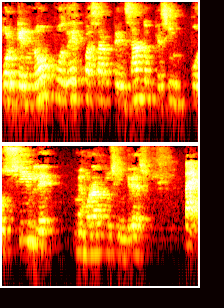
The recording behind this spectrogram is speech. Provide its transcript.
Porque no podés pasar pensando que es imposible mejorar tus ingresos. Vale,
